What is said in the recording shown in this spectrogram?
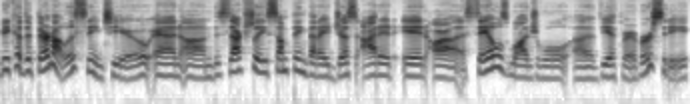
because if they're not listening to you, and um, this is actually something that I just added in our sales module uh, via Thriversity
